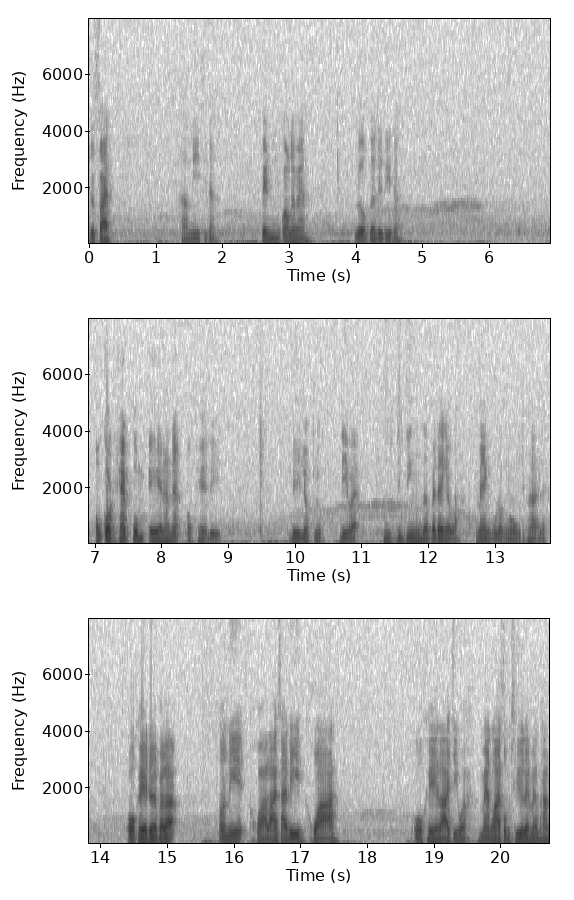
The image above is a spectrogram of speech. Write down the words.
จุดไฟ ทางนี้สินะ เปลี่ยนมุมกล้องได้ไหมโลกเดินดีๆนะ ผมกดแค่ปุ่ม A นั้นเนี่ย โอเคดี ดีเลือกเลือกดีไว้ จริงๆมันเดินไปได้ไงวะ แม่งกูละงงชิบหายเลย โอเคเดินไปละ ตอนนี้ขวาร้ายซ้ายดี ขวา โอเคร้ายจริงว่ะ แม่งร้ายสมชื่อเลยแม่งพัง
